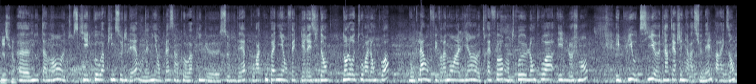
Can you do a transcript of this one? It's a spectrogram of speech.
Bien sûr. Euh, notamment euh, tout ce qui est le coworking solidaire. On a mis en place un coworking euh, solidaire pour accompagner en fait les résidents dans le retour à l'emploi. Donc là, on fait vraiment un lien très fort entre l'emploi et le logement. Et puis aussi de l'intergénérationnel, par exemple.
